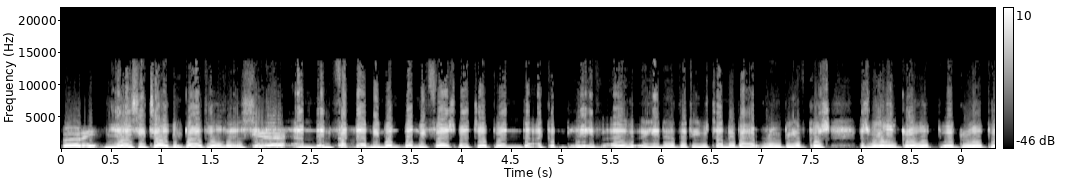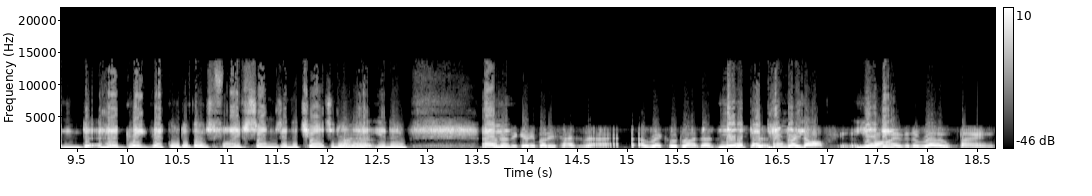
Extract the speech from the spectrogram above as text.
Bernie. Yes, he told me about all this. Yeah. And in fact, I mean, when, when we first met up, and I couldn't believe, uh, you know, that he was telling me about Ruby. Of course, as we all grow up, uh, grew up, and uh, her great record of those five songs in the charts and all that, you know. I Um, don't think anybody's had a record like that. No, Uh, apparently- straight off, you know, yeah, the- five in a row, bang.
